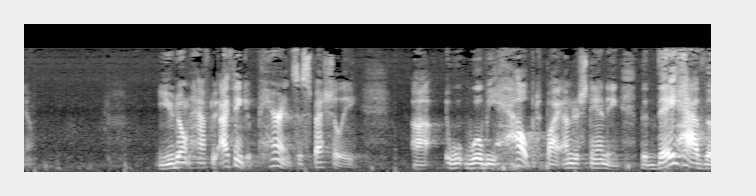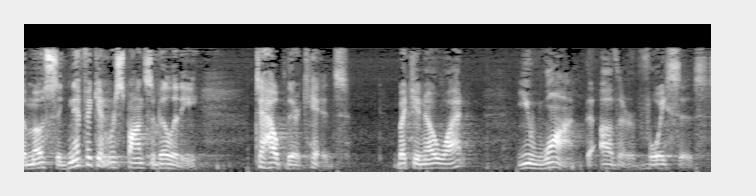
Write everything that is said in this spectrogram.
You, know, you don't have to. I think parents, especially, uh, will be helped by understanding that they have the most significant responsibility to help their kids. But you know what? You want the other voices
